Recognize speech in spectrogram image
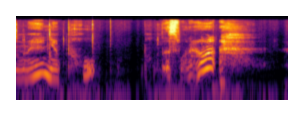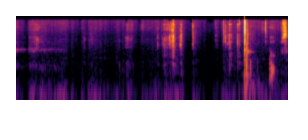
And you pull, pull this one out. Oops.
